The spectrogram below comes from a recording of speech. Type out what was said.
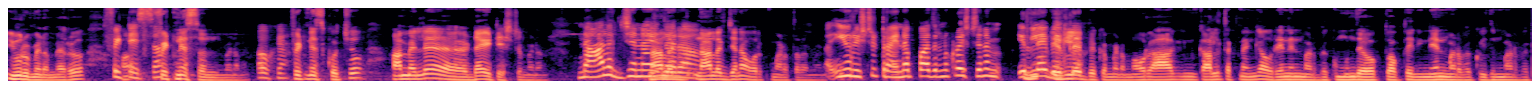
ಇವರು ಮೇಡಮ್ ಯಾರು? ಫಿಟ್ನೆಸ್ ಫಿಟ್ನೆಸ್ ಒಂದು ಮೇಡಮ್ ಫಿಟ್ನೆಸ್ ಕೋಚು ಆಮೇಲೆ ಡಯಟಿಸ್ಟ್ ಮೇಡಮ್ ನಾಲ್ಕು ಜನ ನಾಲ್ಕು ಜನ ವರ್ಕ್ ಮಾಡ್ತಾರೆ ಮೇಡಮ್ ಇವ್ರು ಇಷ್ಟು ಟ್ರೈನ್ ಅಪ್ ಆದ್ರೂ ಕೂಡ ಇಷ್ಟು ಜನ ಇರ್ಲೇಬೇಕು. ಇರಲೇಬೇಕು ಮೇಡಮ್ ಅವ್ರು ಆಗಿನ ಕಾಲ ತಕ್ಕನಂಗೆ ಅವ್ರು ಏನೇನ್ ಮಾಡಬೇಕು ಮುಂದೆ ಹೋಗ್ತಾ ಹೋಗ್ತಾ ಇನ್ನೇನು ಮಾಡಬೇಕು ಇದನ್ನ ಮಾಡಬೇಕು.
